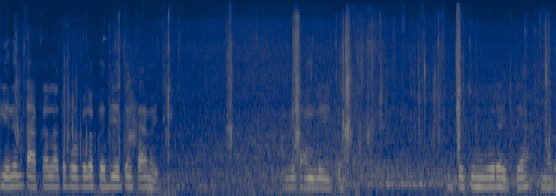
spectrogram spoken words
गेले टाकायला आता पोकाला कधी येतं काय माहिती. आम्ही थांबलो इथं. इथं तुम्ही वर आहेत त्या मग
